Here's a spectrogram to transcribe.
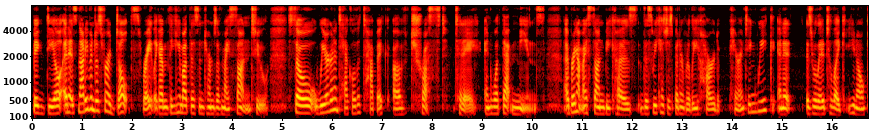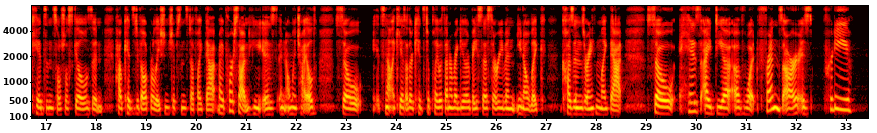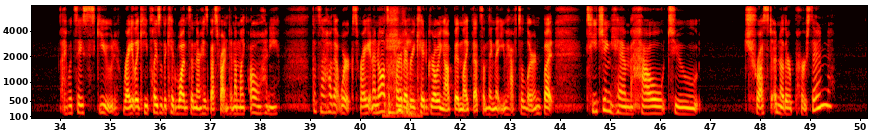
big deal. And it's not even just for adults, right? Like, I'm thinking about this in terms of my son, too. So, we are going to tackle the topic of trust today and what that means. I bring up my son because this week has just been a really hard parenting week, and it is related to like you know kids and social skills and how kids develop relationships and stuff like that my poor son he is an only child so it's not like he has other kids to play with on a regular basis or even you know like cousins or anything like that. So his idea of what friends are is pretty i would say skewed right? Like he plays with a kid once and they're his best friend. And i'm like oh honey that's not how that works right? And i know that's a part of every kid growing up and like that's something that you have to learn but teaching him how to trust another person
